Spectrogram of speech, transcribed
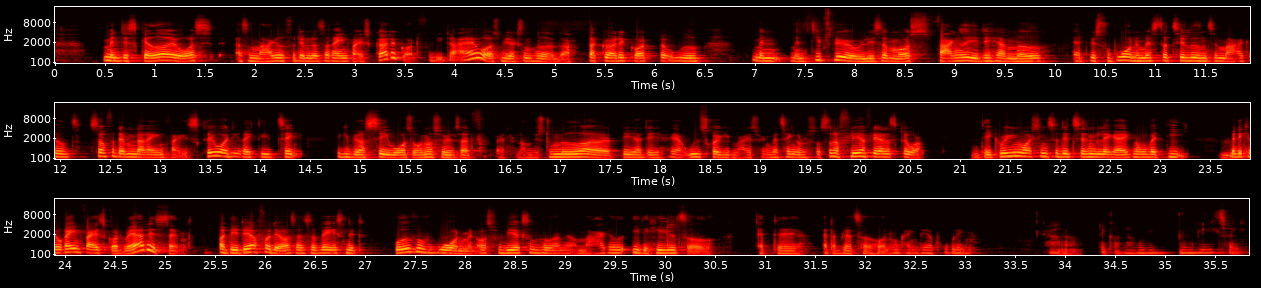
Men det skader jo også altså markedet for dem, der så rent faktisk gør det godt, fordi der er jo også virksomheder, der, der gør det godt derude. Men, men de bliver jo ligesom også fanget i det her med, at hvis forbrugerne mister tilliden til markedet, så for dem, der rent faktisk skriver de rigtige ting, det kan vi også se i vores undersøgelser, at, at når, hvis du møder det og det her udtryk i markedsføring, hvad tænker du så? Så er der flere og flere, der skriver, det er greenwashing, så det tillægger ikke nogen værdi. Mm. Men det kan jo rent faktisk godt være, det er sandt. Og det er derfor, det også er så væsentligt, både for forbrugerne, men også for virksomhederne og markedet i det hele taget, at, øh, at der bliver taget hånd omkring det her problem. Ja, det er godt nok nogle vilde tal.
